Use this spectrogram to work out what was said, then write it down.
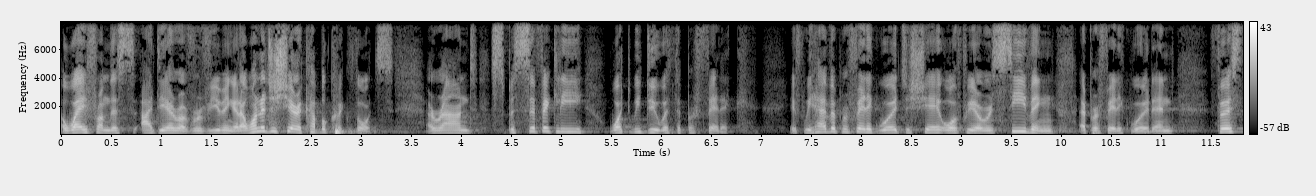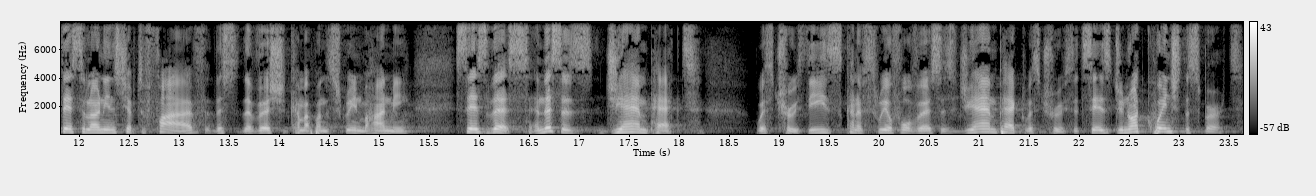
away from this idea of reviewing it, I wanted to just share a couple quick thoughts around specifically what we do with the prophetic. If we have a prophetic word to share or if we are receiving a prophetic word. And 1 Thessalonians chapter 5, this, the verse should come up on the screen behind me says this, and this is jam packed with truth. These kind of three or four verses, jam packed with truth. It says, Do not quench the spirit,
